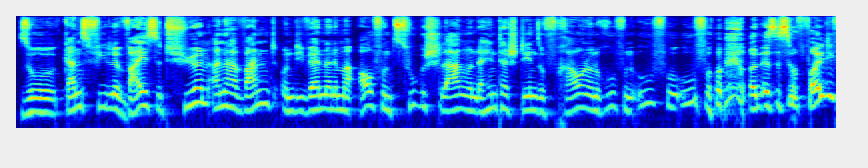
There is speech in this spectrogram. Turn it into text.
so ganz viele weiße Türen an der Wand und die werden dann immer auf und zugeschlagen und dahinter stehen so Frauen und rufen UFO, UFO. Und es ist so voll die,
